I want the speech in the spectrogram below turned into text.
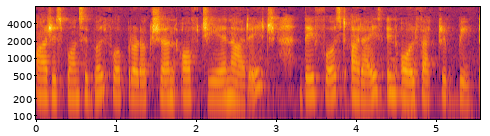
are responsible for production of GnRH they first arise in olfactory pit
